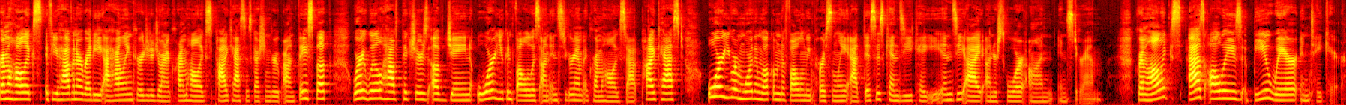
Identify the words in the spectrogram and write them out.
Crimeaholics, if you haven't already, I highly encourage you to join a Crimeaholics podcast discussion group on Facebook, where we will have pictures of Jane, or you can follow us on Instagram at crimeaholics.podcast, or you are more than welcome to follow me personally at this is Kenzie, K E N Z I underscore on Instagram. Crimeaholics, as always, be aware and take care.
